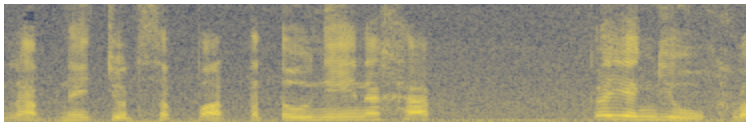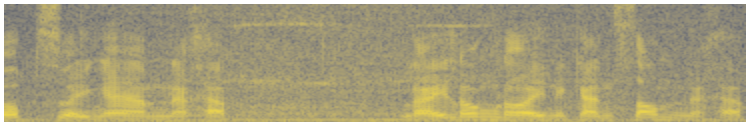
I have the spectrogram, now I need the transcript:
ำหรับในจุดสปอตประตูนี้นะครับ ก็ยังอยู่ครบสวยงามนะครับไร้ร่องรอยในการซ่อมนะครับ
